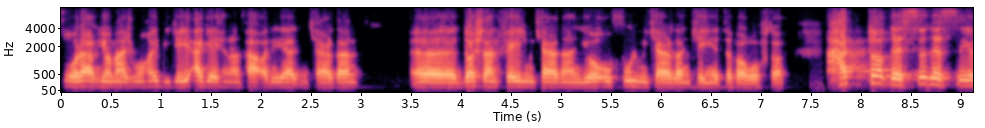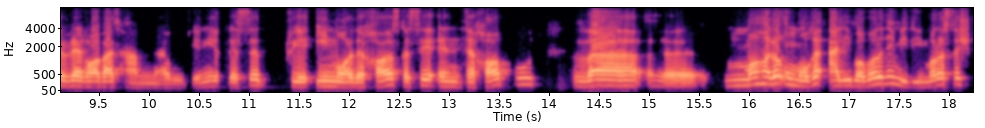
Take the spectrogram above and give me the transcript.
زورق یا مجموعه های دیگه اگه اینا فعالیت می‌کردن داشتن فیل می‌کردن یا افول می‌کردن که این اتفاق افتاد. حتی قصه قصه رقابت هم نبود. یعنی قصه توی این مورد خاص قصه انتخاب بود و ما حالا اون موقع علی بابا رو نمیدیم. ما راستش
